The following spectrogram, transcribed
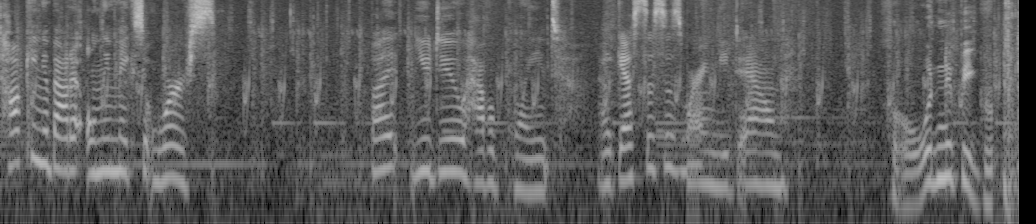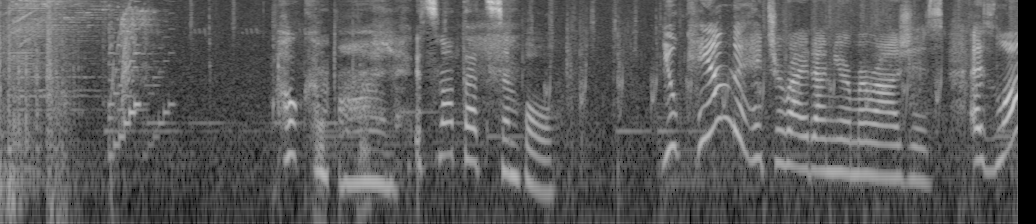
Talking about it only makes it worse. But you do have a point. I guess this is wearing me down. Oh, wouldn't it be great? Oh, come oh, on. It's not that simple. You can hitch a ride on your Mirages, as long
